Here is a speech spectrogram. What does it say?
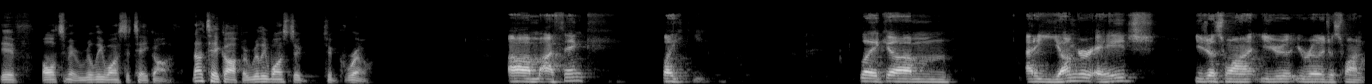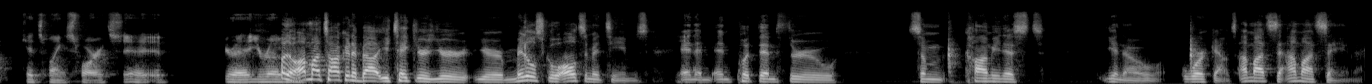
if Ultimate really wants to take off. Not take off, but really wants to to grow. Um, I think like like um at a younger age, you just want you you really just want kids playing sports. It, it- you're you really Oh, no, I'm not talking about you take your your your middle school Ultimate teams Yeah. and, and put them through some communist, you know, workouts. I'm not saying I'm not saying that.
